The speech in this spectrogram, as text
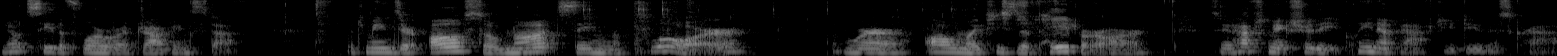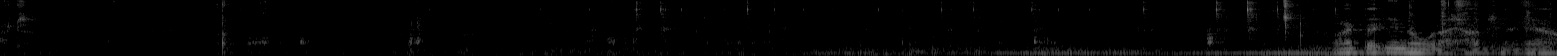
You don't see the floor I'm dropping stuff, which means you're also not seeing the floor where all my pieces of paper are. So you have to make sure that you clean up after you do this craft. I bet you know what I have here now.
